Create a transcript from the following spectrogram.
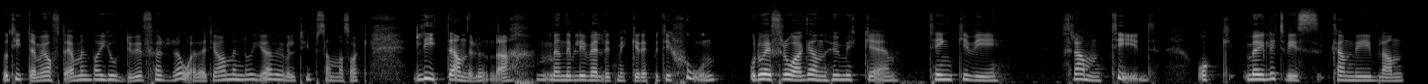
Då tittar man ju ofta, ja men vad gjorde vi förra året? Ja men då gör vi väl typ samma sak. Lite annorlunda, men det blir väldigt mycket repetition. Och då är frågan, hur mycket tänker vi framtid? Och möjligtvis kan vi ibland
